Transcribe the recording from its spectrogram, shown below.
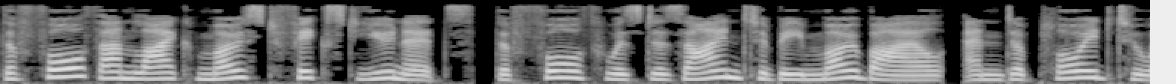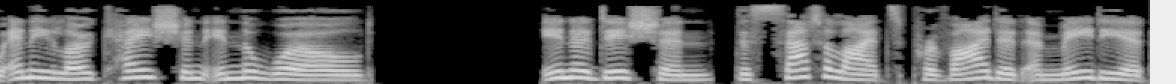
The fourth unlike most fixed units, the fourth was designed to be mobile, and deployed to any location in the world. In addition, the satellites provided immediate,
